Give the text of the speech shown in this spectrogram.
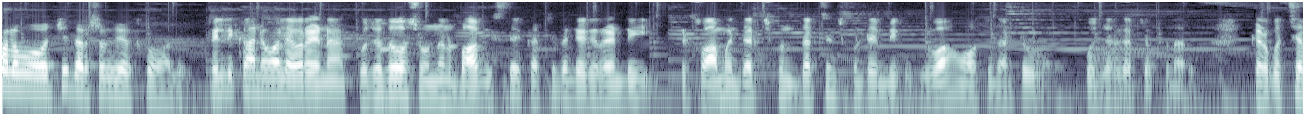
మనము వచ్చి దర్శనం చేసుకోవాలి. పెళ్ళి కాని వాళ్ళు ఎవరైనా కుజదోషం ఉందని భావిస్తే ఖచ్చితంగా ఇక్కడ రండి. ఇక్కడ స్వామిని దర్శించుకుని దర్శించుకుంటే మీకు వివాహం అవుతుందంటూ పూజారి గారు చెప్తున్నారు. ఇక్కడికి వచ్చే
